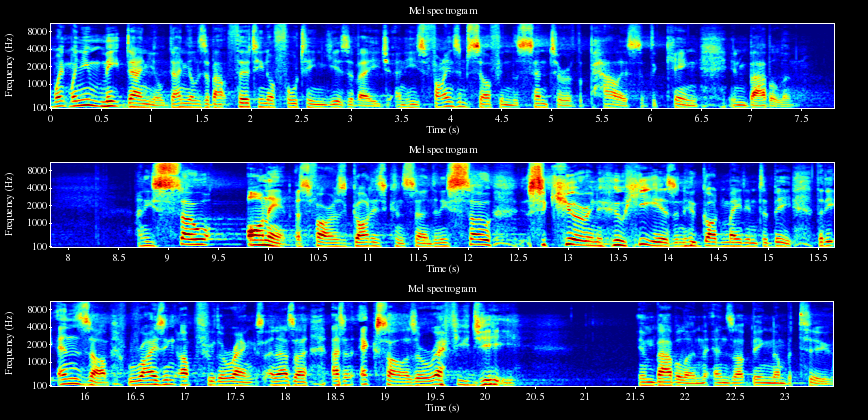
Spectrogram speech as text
when, when you meet Daniel, Daniel is about 13 or 14 years of age, and he finds himself in the center of the palace of the king in Babylon. And he's so on it as far as God is concerned. And he's so secure in who he is and who God made him to be that he ends up rising up through the ranks. And as, a, as an exile, as a refugee in Babylon, ends up being number two.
